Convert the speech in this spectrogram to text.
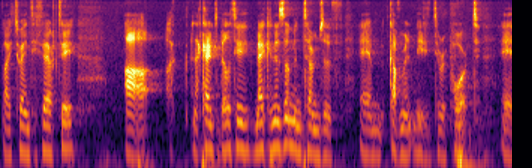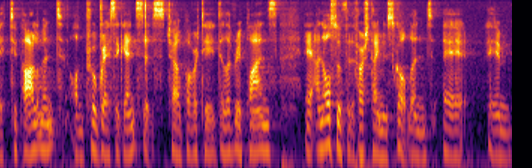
by 2030, uh, a, an accountability mechanism in terms of um, government needing to report uh, to Parliament on progress against its child poverty delivery plans, uh, and also for the first time in Scotland, uh, um,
